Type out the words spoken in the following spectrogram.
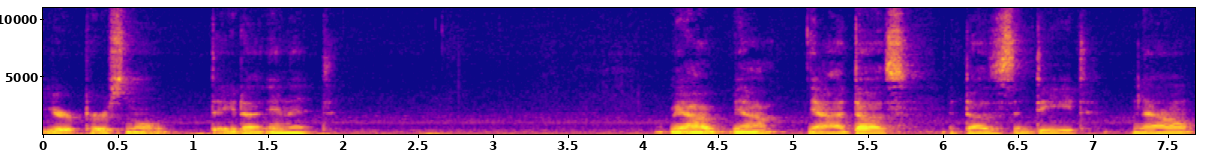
your personal data in it? Yeah, yeah, yeah, it does. It does indeed. Now,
